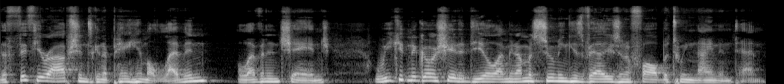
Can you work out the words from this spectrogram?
the fifth year option is going to pay him 11, 11 and change. We could negotiate a deal. I mean, I'm assuming his value is going to fall between nine and ten.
